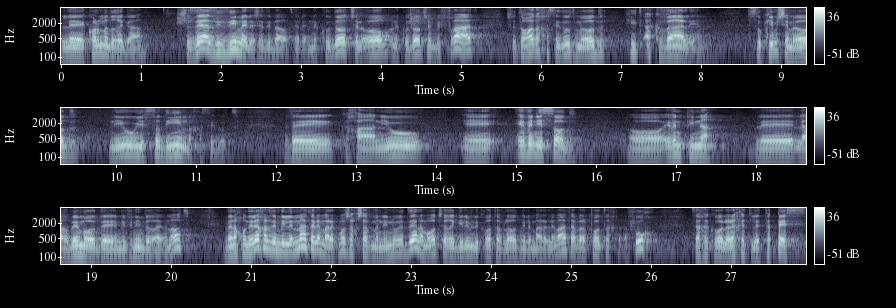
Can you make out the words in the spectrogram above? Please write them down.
לכל מדרגה, שזה הזיזים האלה שדיברתי עליהם, נקודות של אור, נקודות שבפרט, שתורת החסידות מאוד התעכבה עליהן. פסוקים שמאוד נהיו יסודיים בחסידות, וככה נהיו אה, אבן יסוד, או אבן פינה, להרבה מאוד אה, מבנים ורעיונות. ואנחנו נלך על זה מלמטה למעלה, כמו שעכשיו מנינו את זה, למרות שרגילים לקרוא טבלאות מלמעלה למטה, אבל פה צריך הפוך, צריך לקרוא, ללכת לטפס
